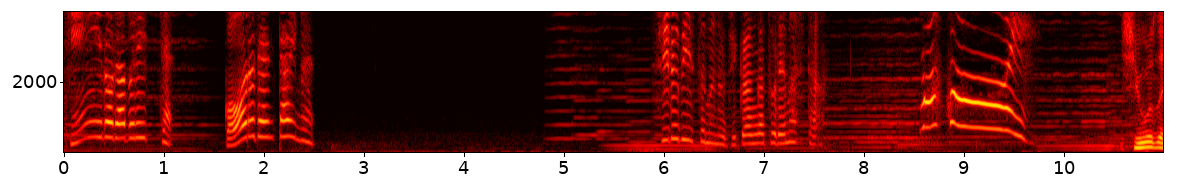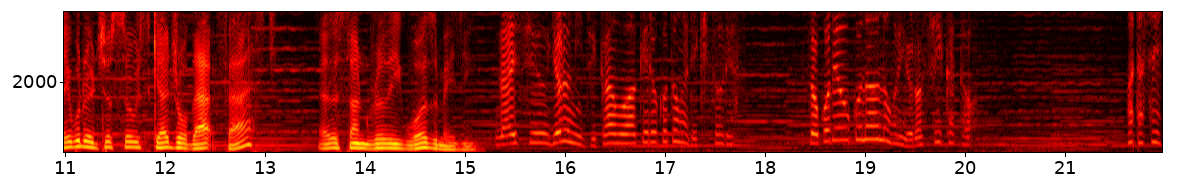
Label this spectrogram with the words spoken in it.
金色シルビー様の時間が取れました She was able to just so schedule that fast? Ella-san really was amazing. 来週夜に時間を空けることができそうですそこで行うのがよろしいかと私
